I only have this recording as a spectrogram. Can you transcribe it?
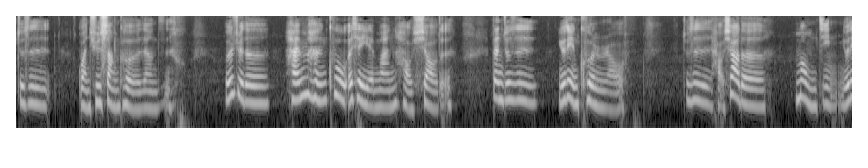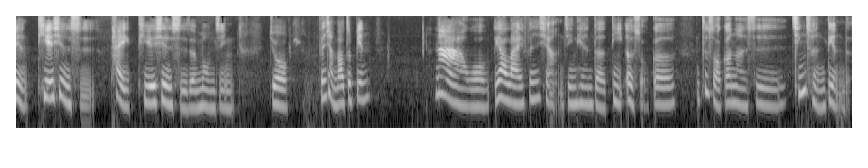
就是。晚去上课这样子，我就觉得还蛮酷，而且也蛮好笑的，但就是有点困扰，就是好笑的梦境，有点贴现实，太贴现实的梦境，就分享到这边。那我要来分享今天的第二首歌，这首歌呢是清晨店的，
